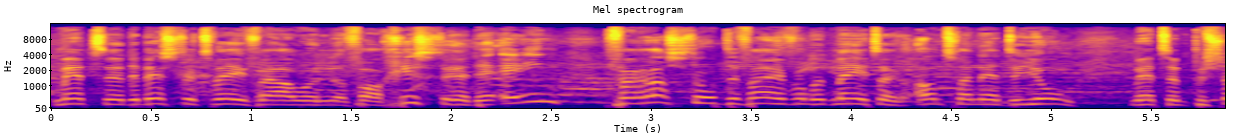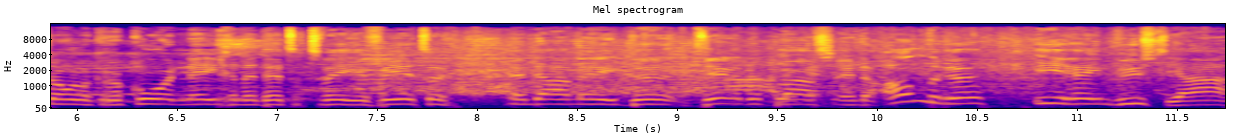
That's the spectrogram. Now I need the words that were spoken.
Met eh, de beste twee vrouwen van gisteren. De één verraste op de 500 meter. Antoinette de Jong met een persoonlijk record 39,42. En daarmee de derde plaats. En de andere, Irene Wust, ja,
